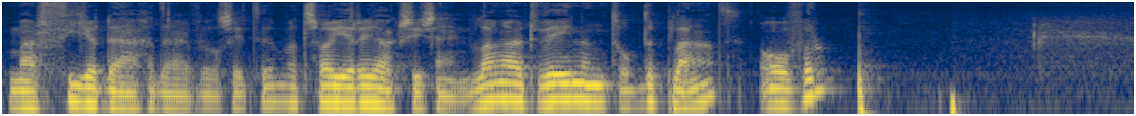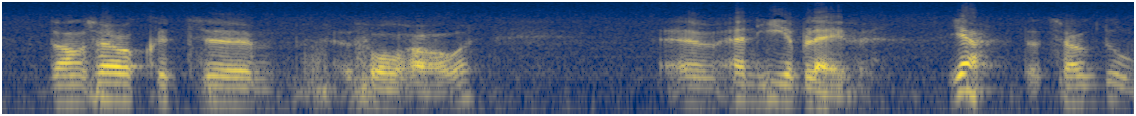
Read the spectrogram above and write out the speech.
maar vier dagen daar wil zitten... wat zou je reactie zijn? Lang uitwenend op de plaat? Over? Dan zou ik het uh, volhouden. Uh, en hier blijven. Ja, dat zou ik doen.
